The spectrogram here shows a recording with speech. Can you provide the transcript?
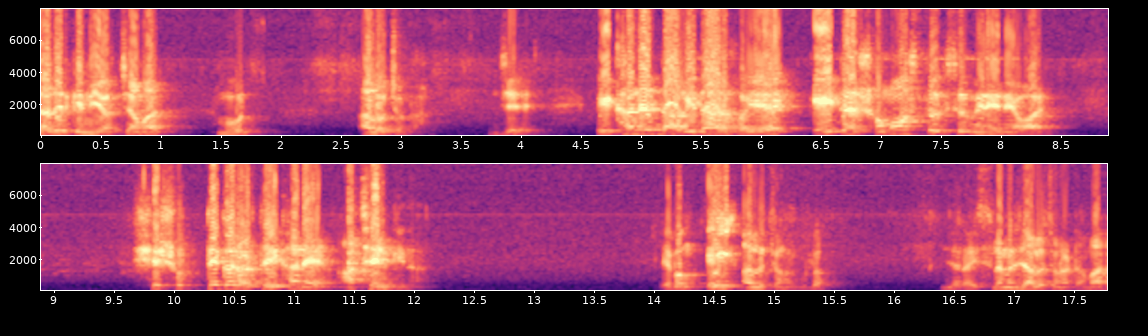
তাদেরকে নিয়ে হচ্ছে আমার মূল আলোচনা যে এখানে দাবিদার হয়ে এইটার সমস্ত কিছু মেনে নেওয়ার সে সত্যিকার অর্থে এখানে আছেন কিনা। এবং এই আলোচনাগুলো, যারা ইসলামের যে আলোচনাটা আমার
